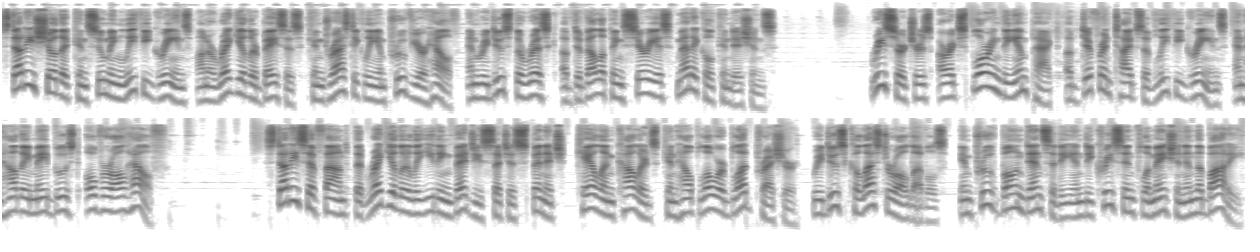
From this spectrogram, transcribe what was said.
Studies show that consuming leafy greens on a regular basis can drastically improve your health and reduce the risk of developing serious medical conditions. Researchers are exploring the impact of different types of leafy greens and how they may boost overall health. Studies have found that regularly eating veggies such as spinach, kale, and collards can help lower blood pressure, reduce cholesterol levels, improve bone density, and decrease inflammation in the body.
